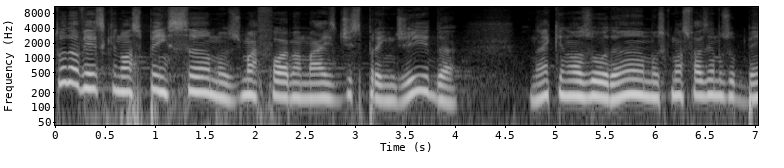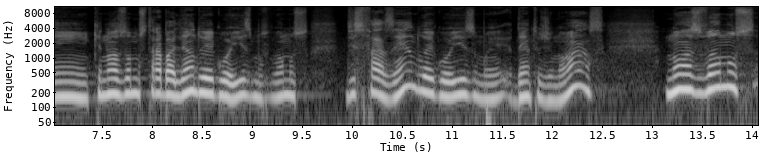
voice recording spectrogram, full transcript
Toda vez que nós pensamos de uma forma mais desprendida, né, que nós oramos, que nós fazemos o bem, que nós vamos trabalhando o egoísmo, vamos desfazendo o egoísmo dentro de nós, nós vamos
